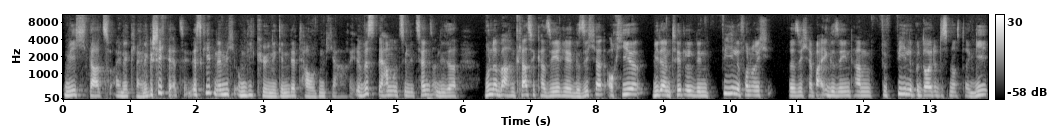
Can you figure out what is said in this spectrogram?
mich dazu eine kleine Geschichte erzählen. Es geht nämlich um die Königin der tausend Jahre. Ihr wisst, wir haben uns die Lizenz an dieser wunderbaren Klassiker-Serie gesichert. Auch hier wieder ein Titel, den viele von euch äh, sich herbeigesehnt haben. Für viele bedeutet es Nostalgie.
